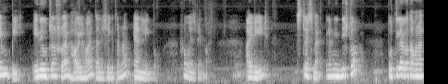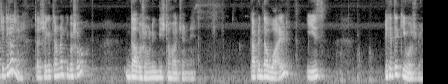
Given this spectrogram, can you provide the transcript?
এমপি এ দিয়ে উচ্চারণ সময় ভাওয়েল হয়, তাহলে সেক্ষেত্রে আমরা অ্যান লিখব from West Bengal I read Statesman এখানে নির্দিষ্ট পত্রিকার কথা বলা হচ্ছে, ঠিক আছে? তাহলে সেক্ষেত্রে আমরা কী বসাবো? দা বসাবো নির্দিষ্ট হওয়ার জন্যে। তারপরে দ্য ওয়ার্ল্ড ইজ এক্ষেত্রে কী বসবে?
